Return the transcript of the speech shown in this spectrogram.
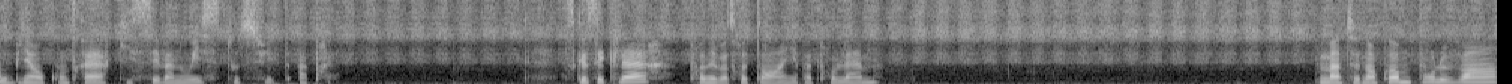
ou bien au contraire qui s'évanouissent tout de suite après. Est-ce que c'est clair? Prenez votre temps, il hein, n'y a pas de problème. Maintenant, comme pour le vin,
